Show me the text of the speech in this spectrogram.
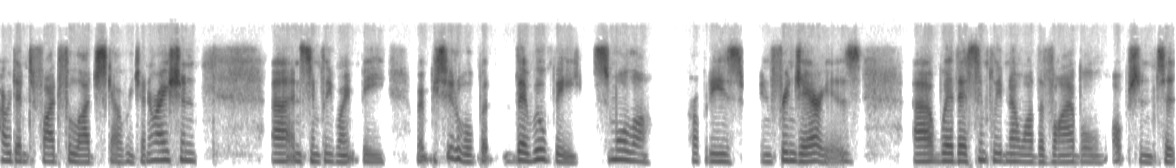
are identified for large scale regeneration uh, and simply won't be won't be suitable. But there will be smaller properties in fringe areas uh, where there's simply no other viable option to,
